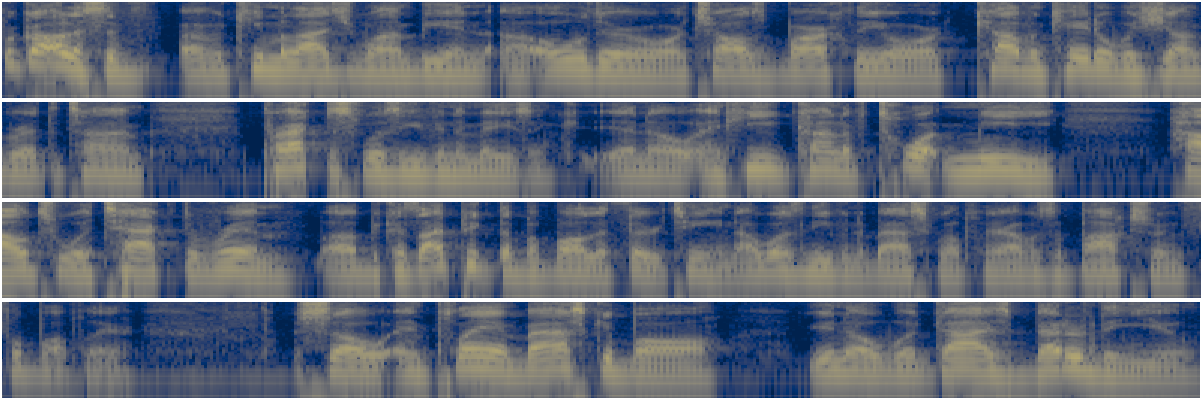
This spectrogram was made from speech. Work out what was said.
regardless of, of Akeem Olajuwon being uh, older or Charles Barkley or Kelvin Cato was younger at the time, practice was even amazing, you know, and he kind of taught me how to attack the rim uh, because I picked up a ball at 13. I wasn't even a basketball player. I was a boxer and football player. So in playing basketball, you know, with guys better than you,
